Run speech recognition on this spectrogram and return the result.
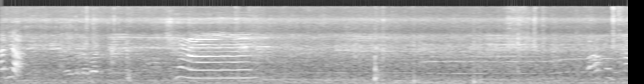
Nadia. Kada kada. Apa kita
